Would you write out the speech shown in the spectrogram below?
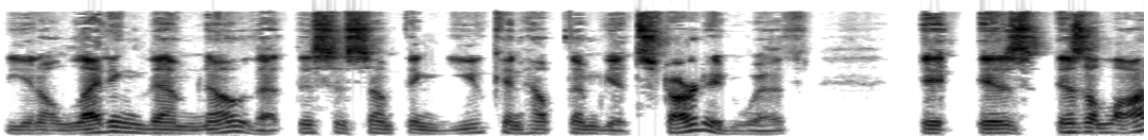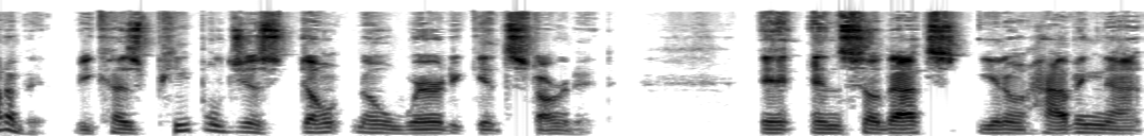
you know letting them know that this is something you can help them get started with it is is a lot of it because people just don't know where to get started. It, and so that's you know having that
